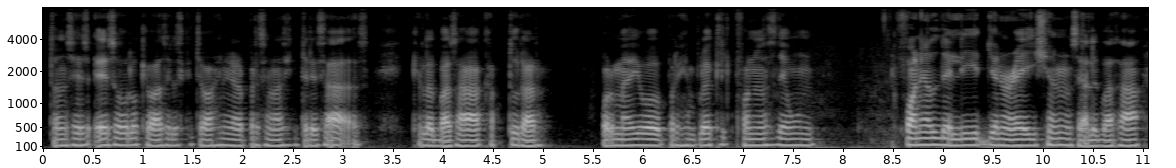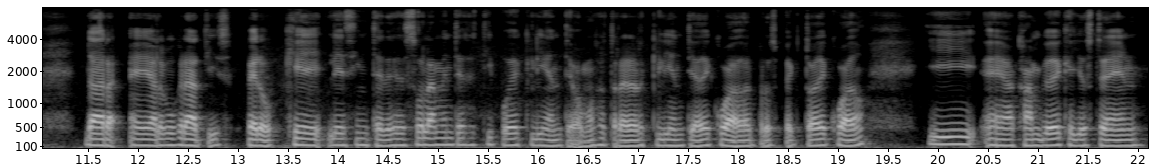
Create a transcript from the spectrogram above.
Entonces eso lo que va a hacer es que te va a generar personas interesadas, que las vas a capturar por medio, por ejemplo, de ClickFunnels de un funnel de lead generation, o sea, les vas a dar eh, algo gratis, pero que les interese solamente ese tipo de cliente. Vamos a traer al cliente adecuado, al prospecto adecuado y eh, a cambio de que ellos te den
